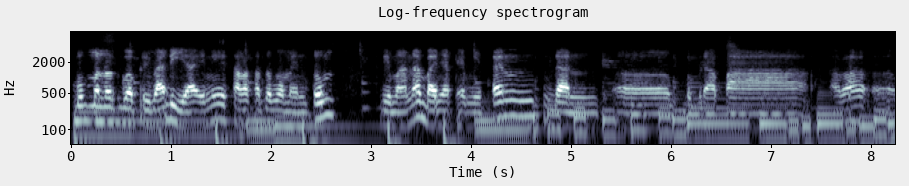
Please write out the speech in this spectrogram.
menurut gue pribadi ya, ini salah satu momentum di mana banyak emiten dan uh, beberapa apa uh,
